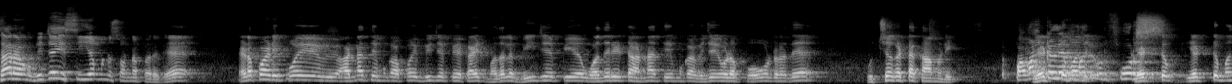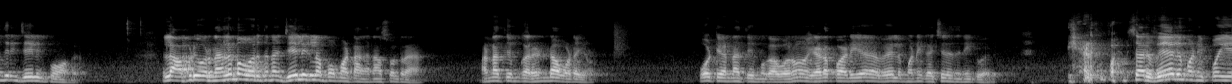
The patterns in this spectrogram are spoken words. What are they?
சார் அவங்க விஜய் சிஎம்னு சொன்ன பிறகு எடப்பாடி போய் அதிமுக போய் பிஜேபியை கைட். முதல்ல பிஜேபியை உதறிட்டு அதிமுக விஜயோட போகுன்றதே உச்சகட்ட காமெடி. பவன் எட்டு மந்திரி ஜெயிலுக்கு போவாங்க. இல்லை அப்படி ஒரு நிலைமை வருதுன்னா ஜெயிலுக்குலாம் போக மாட்டாங்க நான் சொல்கிறேன் அதிமுக ரெண்டாக உடையும். போட்டி அதிமுக வரும் எடப்பாடியை வேலுமணி கட்சியிலேருந்து நீக்குவார். எடப்பாடி சார் வேலுமணி போய்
